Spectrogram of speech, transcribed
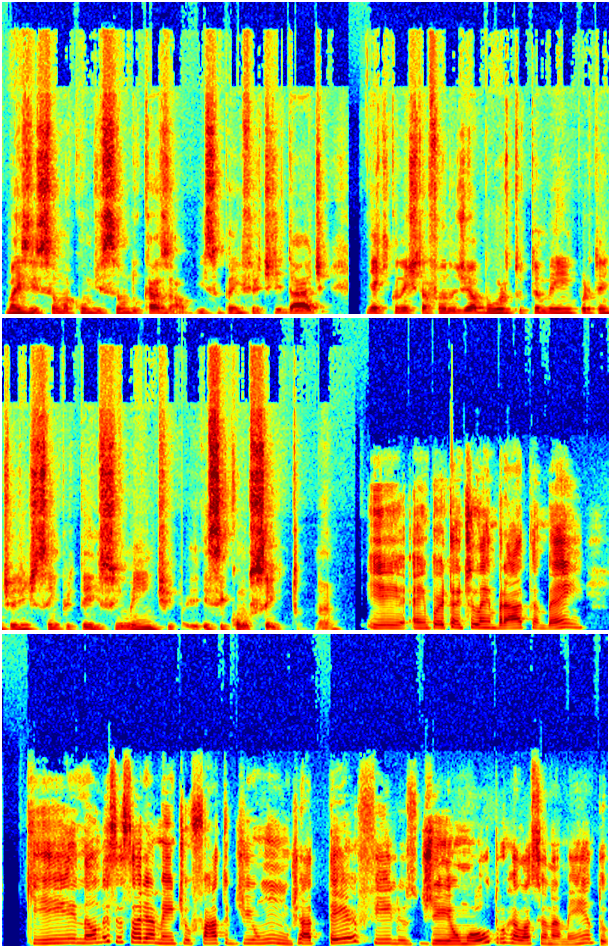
mas isso é uma condição do casal. Isso para infertilidade. E aqui, quando a gente está falando de aborto, também é importante a gente sempre ter isso em mente, esse conceito. Né? E é importante lembrar também que não necessariamente o fato de um já ter filhos de um outro relacionamento,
